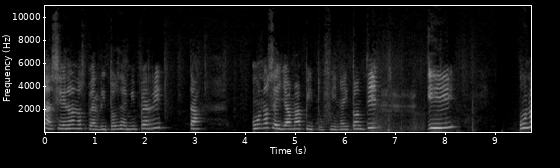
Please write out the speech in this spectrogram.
nacieron los perritos de mi perrita. Uno se llama Pitufina y Tontín y uno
